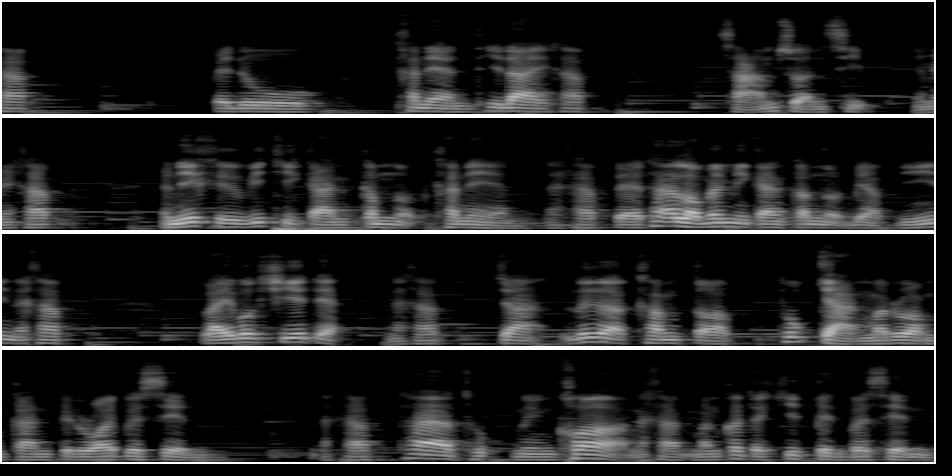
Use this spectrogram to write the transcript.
ครับ ไปดูคะแนนที่ได้ครับ3ส่วน10 เห็นไหมครับ อันนี้คือวิธีการกำหนดคะแนนนะครับ แต่ถ้าเราไม่มีการกำหนดแบบนี้นะครับไลฟ์เวิร์กชีตเนี่ยนะครับ จะเลือกคำตอบทุกอย่างมารวมกันเป็นร้อยเปอร์เซ็นต์นะครับ ถ้าถูกหนึ่งข้อนะครับ มันก็จะคิดเป็นเปอร์เซ็นต์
